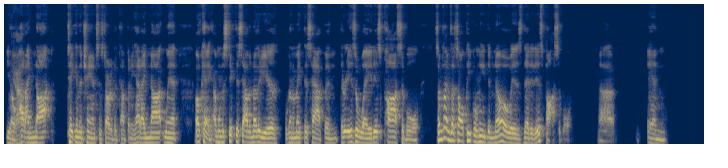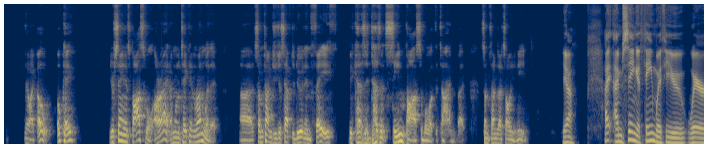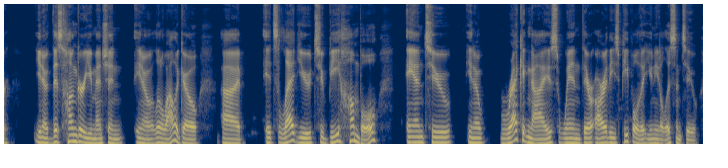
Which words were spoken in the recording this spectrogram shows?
you know yeah. had i not taken the chance and started the company had i not went okay i'm going to stick this out another year. We're going to make this happen. There is a way. It is possible. Sometimes that's all people need to know is that it is possible. Uh, and they're like oh okay. You're saying it's possible. All right. I'm going to take it and run with it uh, sometimes you just have to do it in faith because it doesn't seem possible at the time, but sometimes that's all you need. Yeah. I, I'm seeing a theme with you where, you know, this hunger you mentioned, you know, a little while ago, uh, it's led you to be humble and to, you know, recognize when there are these people that you need to listen to.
